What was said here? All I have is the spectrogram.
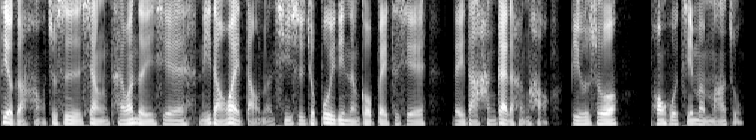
第二个哈，就是像台湾的一些离岛外岛呢，其实就不一定能够被这些雷达涵盖的很好。比如说澎湖、金门、马祖，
